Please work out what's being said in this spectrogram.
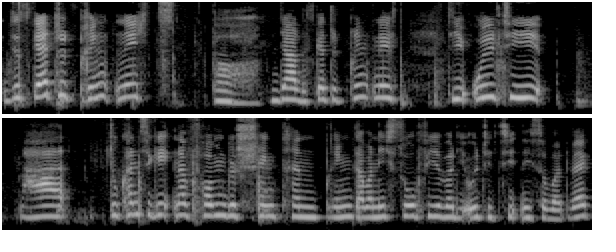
Das Gadget bringt nichts. Ja, das Gadget bringt nichts. Die Ulti. Ah, Du kannst die Gegner vom Geschenk trennen, bringt aber nicht so viel, weil die Ulti zieht nicht so weit weg.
